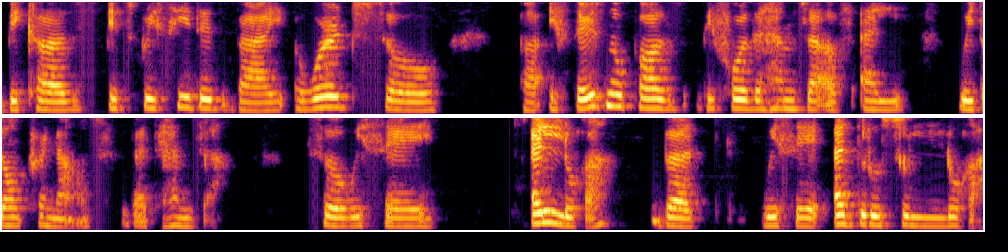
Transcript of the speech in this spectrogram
because it's preceded by a word. So uh, if there is no pause before the hamza of L, we don't pronounce that hamza. So we say اللغة, but we say أدرس اللغة.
